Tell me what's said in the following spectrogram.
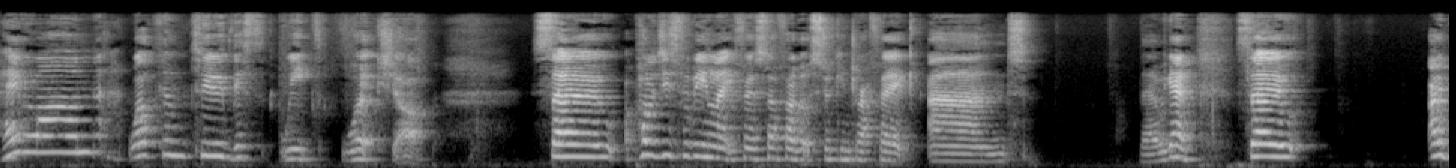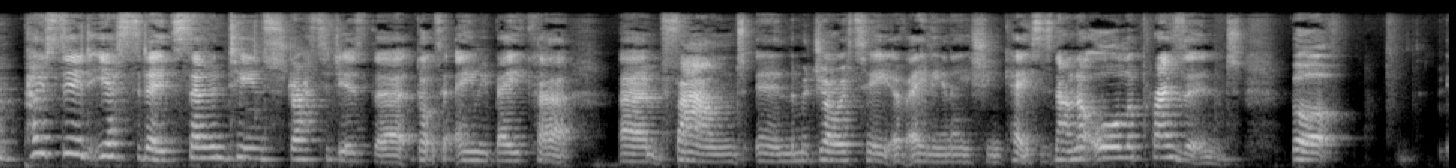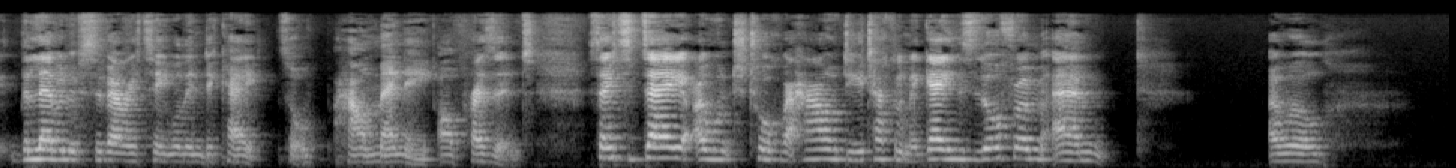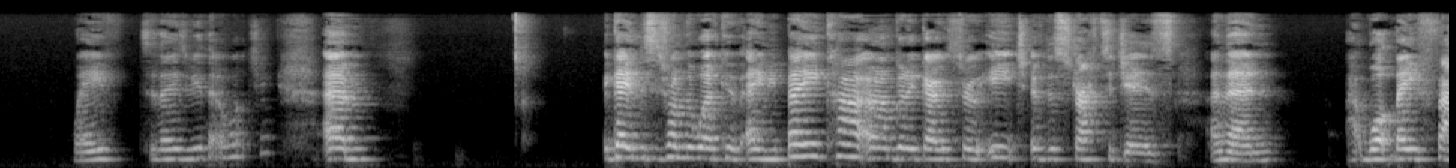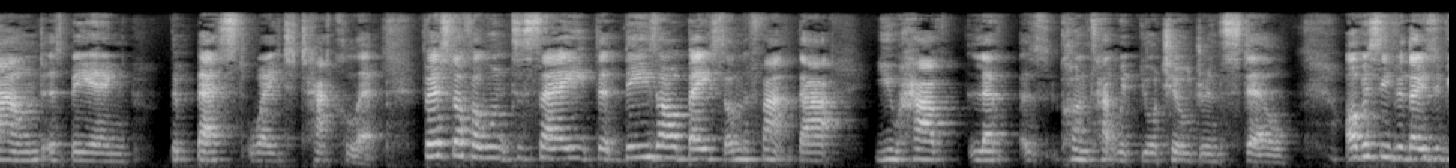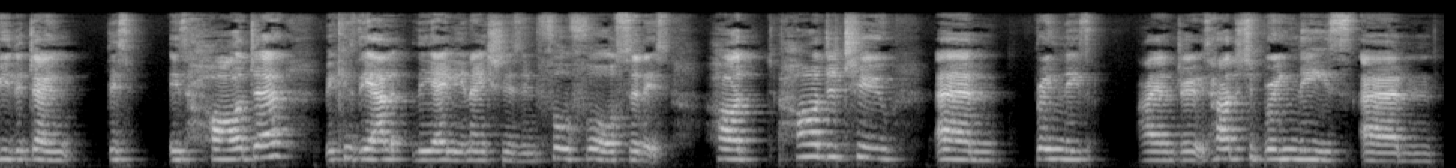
Hey everyone, welcome to this week's workshop. So, apologies for being late. First off, I got stuck in traffic and there we go. So, I posted yesterday the 17 strategies that Dr. Amy Baker um, found in the majority of alienation cases. Now, not all are present, but the level of severity will indicate sort of how many are present. So today I want to talk about how do you tackle them again. This is all from, um, I will wave to those of you that are watching. Um, again, this is from the work of Amy Baker and I'm going to go through each of the strategies and then what they found as being the best way to tackle it. First off, I want to say that these are based on the fact that you have left contact with your children still. Obviously, for those of you that don't, this is harder because the the alienation is in full force and it's hard harder to um, bring these. Hi, Andrew. It's harder to bring these um,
